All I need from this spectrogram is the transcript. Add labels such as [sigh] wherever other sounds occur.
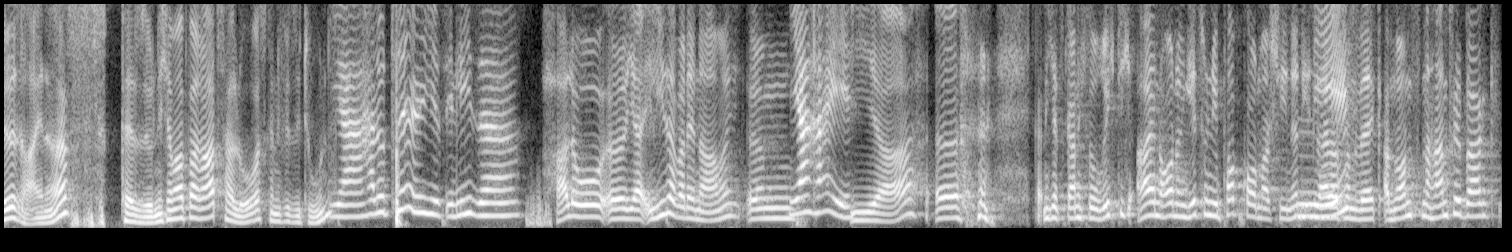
Till Reiners, persönlich am Apparat. Hallo, was kann ich für Sie tun? Ja, hallo Till, hier ist Elisa. Hallo, äh, ja, Elisa war der Name. Ähm, Ja, hi. Ja, äh, [laughs] kann ich jetzt gar nicht so richtig einordnen. Geht es um die Popcornmaschine? Die ist Nee. leider schon weg. Ansonsten Handelbank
